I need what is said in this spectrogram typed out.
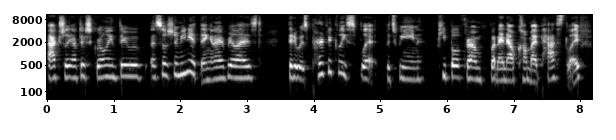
actually after scrolling through a social media thing and I realized that it was perfectly split between people from what I now call my past life,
